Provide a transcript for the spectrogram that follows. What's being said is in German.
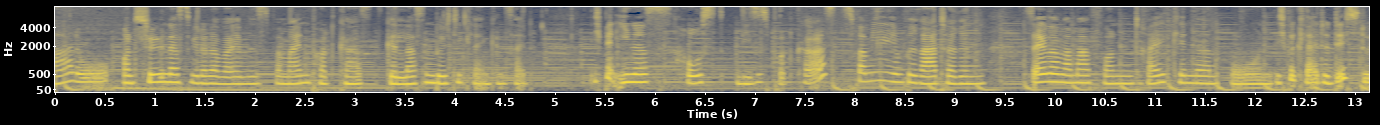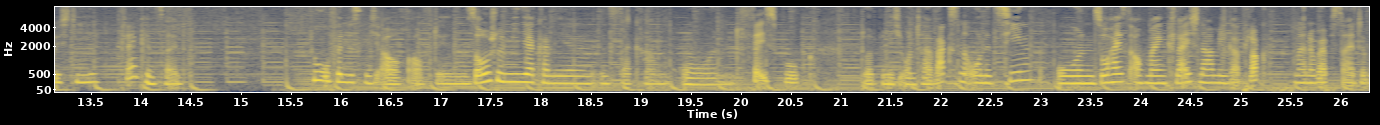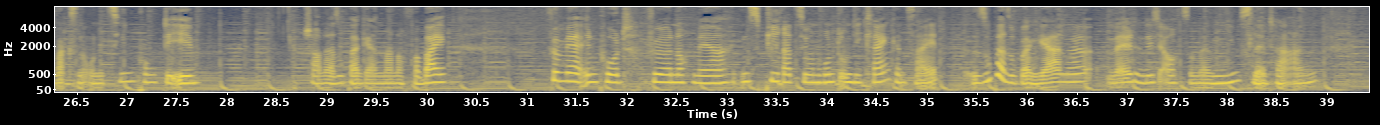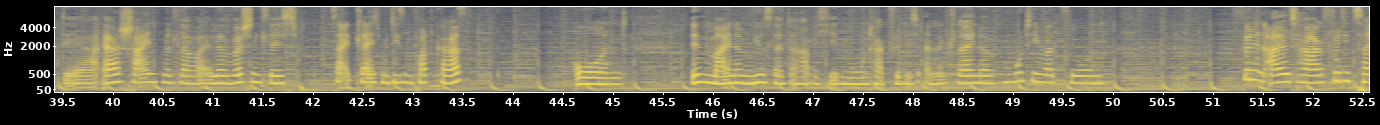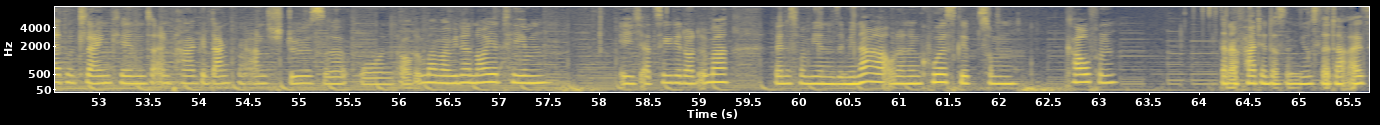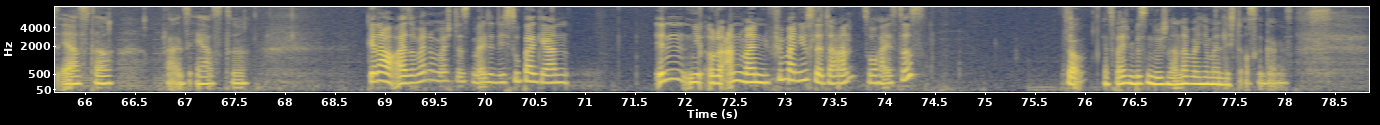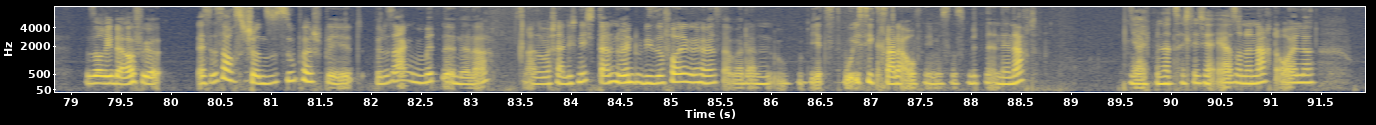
Hallo und schön, dass du wieder dabei bist bei meinem Podcast Gelassen durch die Kleinkindzeit. Ich bin Ines, Host dieses Podcasts, Familienberaterin, selber Mama von drei Kindern und ich begleite dich durch die Kleinkindzeit. Du findest mich auch auf den Social Media Kanälen Instagram und Facebook. Dort bin ich unter Wachsen ohne Ziehen und so heißt auch mein gleichnamiger Blog, meine Webseite wachsenohneziehen.de. Schau da super gern mal noch vorbei für mehr Input, für noch mehr Inspiration rund um die Kleinkindzeit. Super, super gerne melde dich auch zu meinem Newsletter an. Der erscheint mittlerweile wöchentlich zeitgleich mit diesem Podcast. Und in meinem Newsletter habe ich jeden Montag für dich eine kleine Motivation für den Alltag, für die Zeit mit Kleinkind, ein paar Gedankenanstöße und auch immer mal wieder neue Themen. Ich erzähle dir dort immer, wenn es von mir ein Seminar oder einen Kurs gibt zum Kaufen, dann erfahrt ihr das im Newsletter als erster oder als erste. Genau, also wenn du möchtest, melde dich super gern in oder an mein, für mein Newsletter an, so heißt es. So, jetzt war ich ein bisschen durcheinander, weil hier mein Licht ausgegangen ist. Sorry dafür. Es ist auch schon super spät. Ich würde sagen, mitten in der Nacht. Also wahrscheinlich nicht dann, wenn du diese Folge hörst, aber dann, jetzt, wo ich sie gerade aufnehme, ist es mitten in der Nacht. Ja, ich bin tatsächlich ja eher so eine Nachteule.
